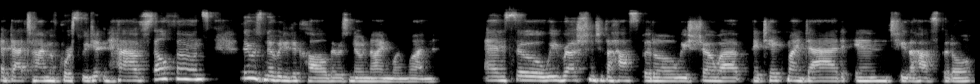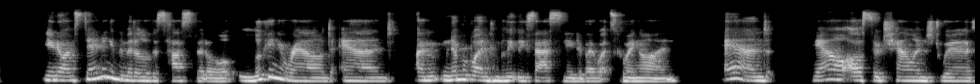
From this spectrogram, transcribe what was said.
At that time, of course, we didn't have cell phones. There was nobody to call. There was no 911. And so we rush into the hospital. We show up. They take my dad into the hospital. You know, I'm standing in the middle of this hospital looking around and I'm number one, completely fascinated by what's going on. And now also challenged with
